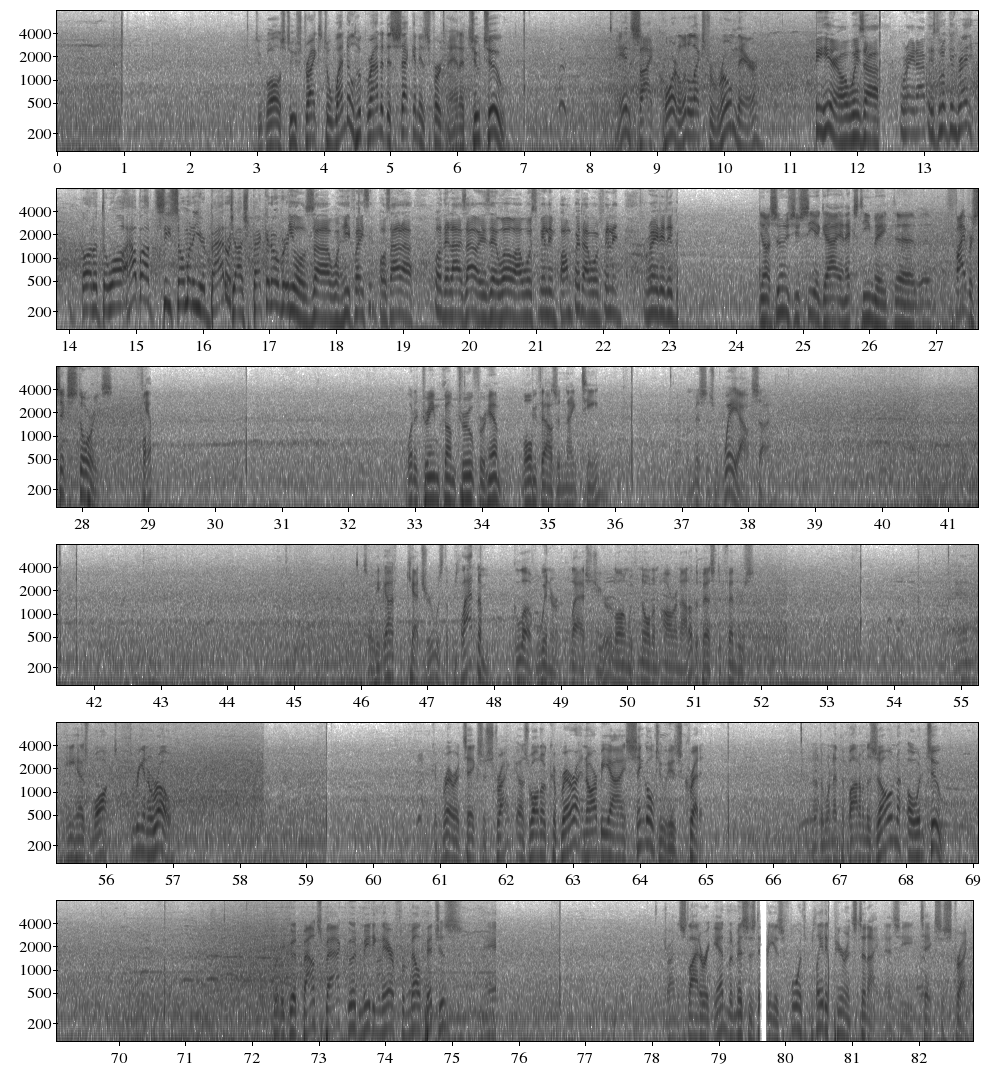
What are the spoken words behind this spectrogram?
Two balls, two strikes to Wendle, who grounded to second his first. And a 2 2. Inside corner, a little extra room there. Be here, always a great. Uh, it's looking great. Got at the wall. How about see so many of your batters? Josh Beckett over heels uh, when he faced Posada for the last out. He said, "Well, I was feeling pumped. I was feeling ready to go." You know, as soon as you see a guy, an ex-teammate, uh, five or six stories. Yep. What a dream come true for him. 2019. That one misses way outside. So he got catcher, was the platinum glove winner last year, along with Nolan Arenado, the best defenders. And he has walked three in a row. Cabrera takes a strike. Oswaldo Cabrera, an RBI single to his credit. Another one at the bottom of the zone, 0 2. Pretty good bounce back. Good meeting there for Mel pitches. Trying to slider again, but misses his fourth plate appearance tonight as he takes a strike.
